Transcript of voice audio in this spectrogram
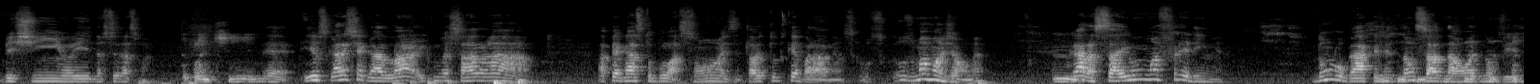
bichinho e não sei das quantas. Plantinha. Né? É, e os caras chegaram lá e começaram a, a pegar as tubulações e tal, e tudo quebrar, né? Os, os, os mamanjão, né? Hum. Cara, saiu uma freirinha de um lugar que a gente não sabe da onde no vídeo.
